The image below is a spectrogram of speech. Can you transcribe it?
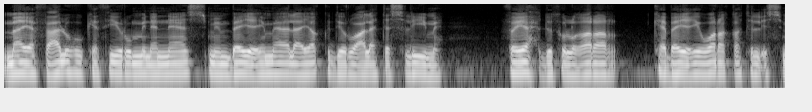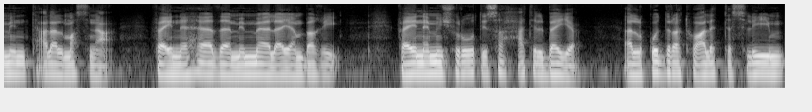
ما يفعله كثير من الناس من بيع ما لا يقدر على تسليمه فيحدث الغرر كبيع ورقة الإسمنت على المصنع فإن هذا مما لا ينبغي فإن من شروط صحة البيع القدرة على التسليم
